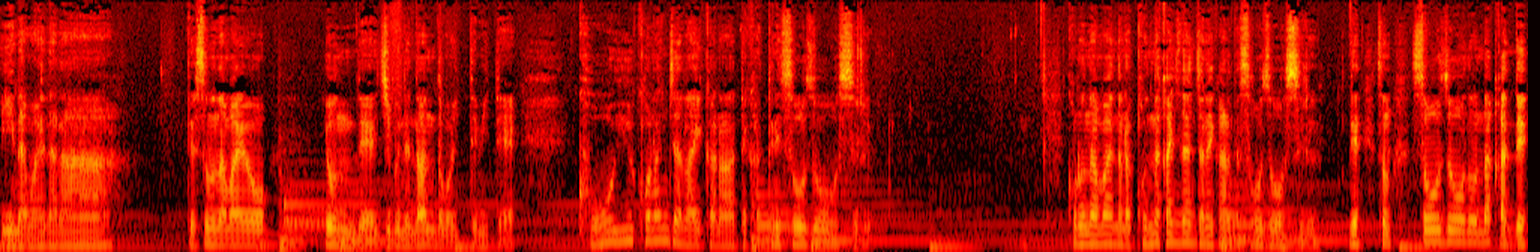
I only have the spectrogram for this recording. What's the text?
いい名前だな。でその名前を読んで自分で何度も言ってみてこういう子なんじゃないかなって勝手に想像をする。この名前ならこんな感じなんじゃないかなって想像する。でその想像の中で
